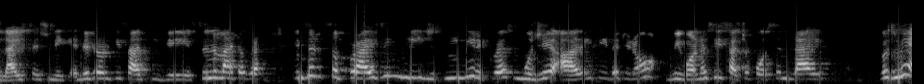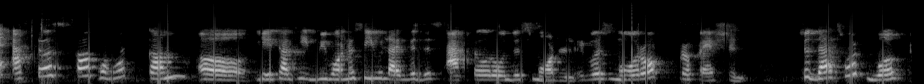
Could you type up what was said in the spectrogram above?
लाइव uh, सेशन एक एडिटर के साथ कीजिए सिनेमाटोग्राफ इन सरप्राइजिंगली जितनी भी रिक्वेस्ट मुझे आ रही थी that you know we want to see such a person live उसमें एक्टर्स का बहुत कम uh, ये था कि we want to see you live with this actor और this model it was more of profession so that's what worked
